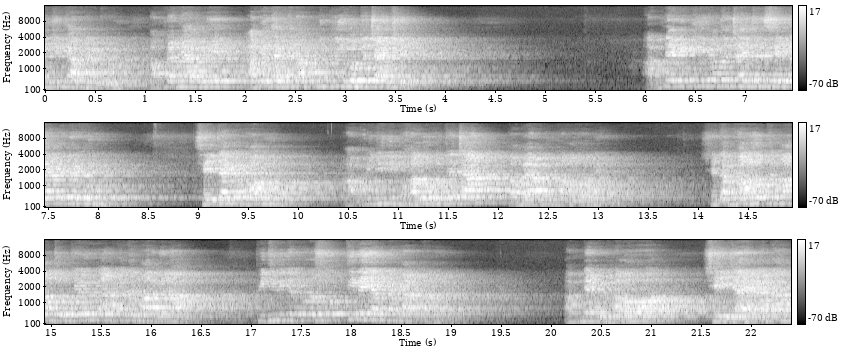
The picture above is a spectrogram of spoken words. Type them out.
নিজেকে আপডেট করুন। আপনাকে আগে আগে দেখেন আপনি কি হতে চাইছেন আপনি আগে কি হতে চাইছেন সেইটাকে দেখুন সেইটাকে ভাবুন। আপনি যদি ভালো হতে চান, তবে আপনি ভালো হবেন। সেটা ভালো হতে বাধ্য কেউ আটকাতে পারবে না। পৃথিবীতে কোনো শক্তি নেই আপনাকে আটকানো আপনি আগে ভালো হওয়া, সেই জায়গাটা,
